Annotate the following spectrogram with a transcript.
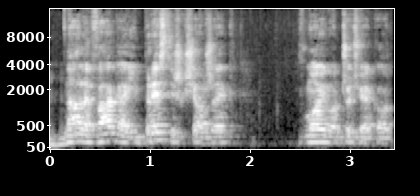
mhm. no ale waga i prestiż książek w moim odczuciu, jako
